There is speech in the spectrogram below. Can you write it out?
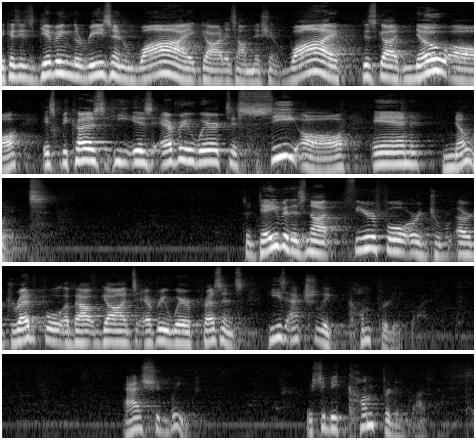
because he's giving the reason why God is omniscient. Why does God know all? It's because he is everywhere to see all and know it. So David is not fearful or, or dreadful about God's everywhere presence. He's actually comforted by it. As should we. We should be comforted by that.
